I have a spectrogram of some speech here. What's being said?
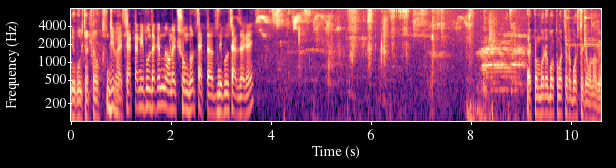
নিপুল চারটাও। জি ভাই চারটা নিপুল দেখেন অনেক সুন্দর চারটা নিপুল চার জায়গায়। এক নম্বরের বক্তব্য বাচ্চাটা বয়সটা কেমন হবে?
